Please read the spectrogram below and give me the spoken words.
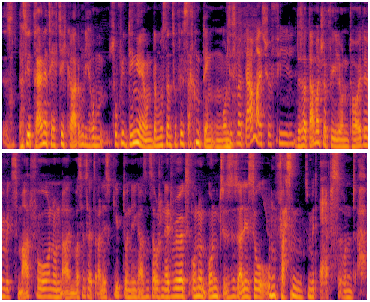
es passiert 360 Grad um dich herum so viele Dinge und da muss dann so viele Sachen denken. Und das war damals schon viel. Das war damals schon viel und heute mit Smartphone und allem, was es jetzt alles gibt und die ganzen Social Networks und und und, es ist alles so umfassend mit Apps und ach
